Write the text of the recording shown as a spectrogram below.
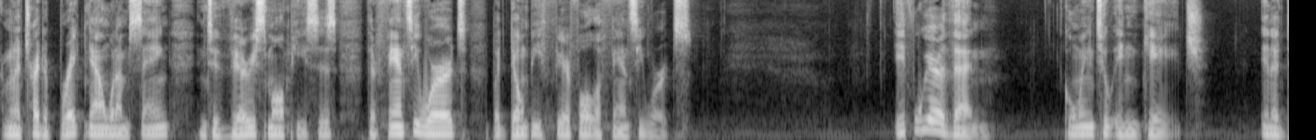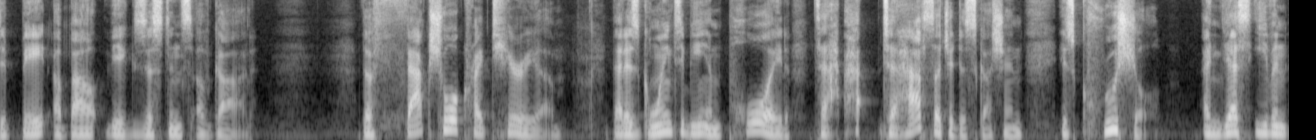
I'm going to try to break down what I'm saying into very small pieces. They're fancy words, but don't be fearful of fancy words. If we are then going to engage in a debate about the existence of God, the factual criteria that is going to be employed to, ha- to have such a discussion is crucial and, yes, even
